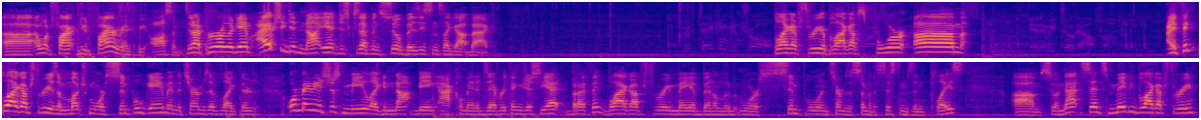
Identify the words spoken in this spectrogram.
Uh, I want Fire... Dude, Fire Range would be awesome. Did I pre-order the game? I actually did not yet, just because I've been so busy since I got back. Black Ops 3 or Black Ops 4? Um... I think Black Ops 3 is a much more simple game in the terms of, like, there's... Or maybe it's just me, like, not being acclimated to everything just yet, but I think Black Ops 3 may have been a little bit more simple in terms of some of the systems in place. Um, so in that sense, maybe Black Ops 3,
